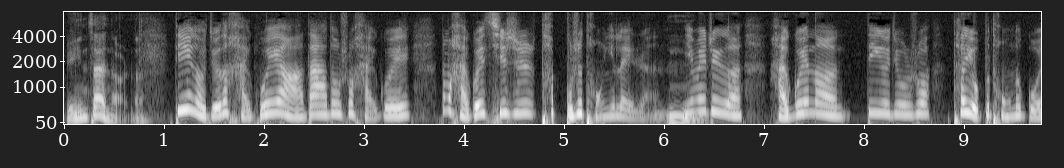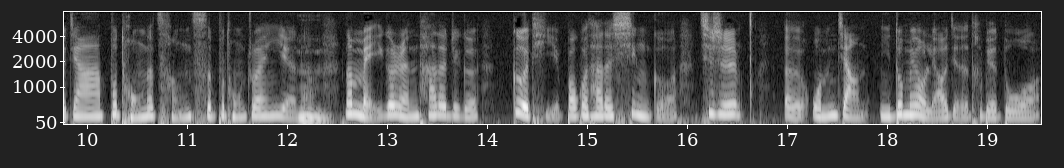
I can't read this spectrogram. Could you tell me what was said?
原因在哪儿呢？第一个，我觉得海归啊，大家都说海归，那么海归其实它不是同一类人，嗯因为这个海归呢，第一个就是说它有不同的国家、不同的层次、不同专业的，嗯那每一个人他的这个个体，包括他的性格，其实。呃，我们讲你都没有了解的特别多，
